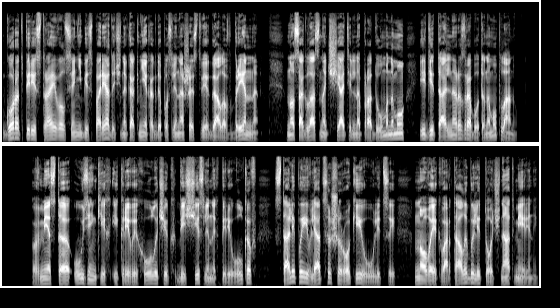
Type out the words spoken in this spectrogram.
город перестраивался не беспорядочно, как некогда после нашествия галлов Бренна, но согласно тщательно продуманному и детально разработанному плану. Вместо узеньких и кривых улочек, бесчисленных переулков стали появляться широкие улицы, новые кварталы были точно отмерены.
